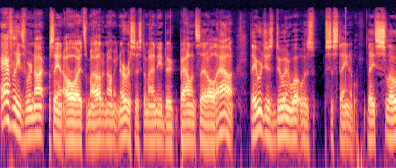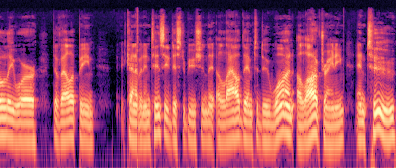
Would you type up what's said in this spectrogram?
athletes were not saying, oh, it's my autonomic nervous system, I need to balance that all out. They were just doing what was sustainable. They slowly were developing kind of an intensity distribution that allowed them to do one, a lot of training, and two,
